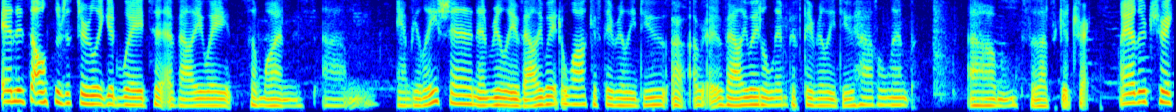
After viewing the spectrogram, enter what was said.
and it's also just a really good way to evaluate someone's um, ambulation and really evaluate a walk if they really do, uh, uh evaluate a limp if they really do have a limp. Um, so that's a good trick. My other trick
